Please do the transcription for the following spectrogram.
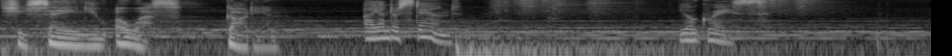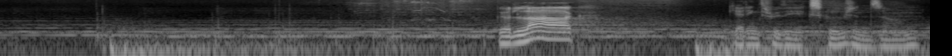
She's saying you owe us, Guardian. I understand. Your Grace. Good luck! Getting through the exclusion zone.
